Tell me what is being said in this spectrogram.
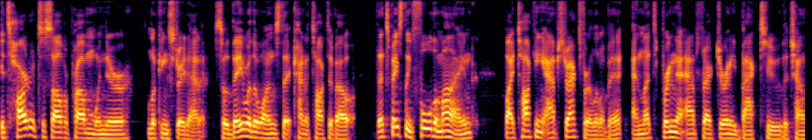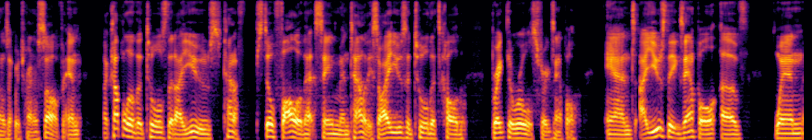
it's harder to solve a problem when you're looking straight at it. So they were the ones that kind of talked about let's basically fool the mind by talking abstract for a little bit and let's bring that abstract journey back to the challenge that we're trying to solve. And a couple of the tools that I use kind of still follow that same mentality. So I use a tool that's called break the rules, for example. And I use the example of when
